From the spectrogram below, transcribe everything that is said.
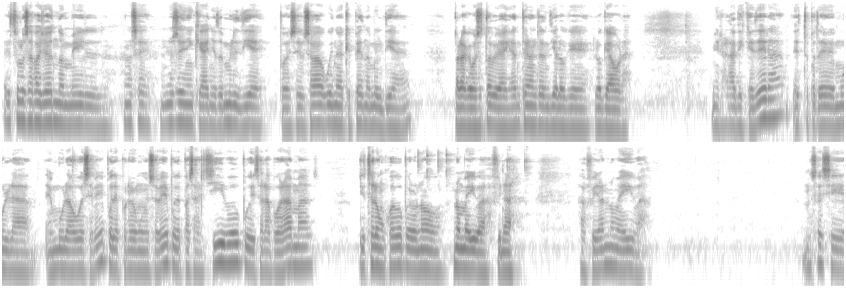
Esto lo usaba yo en 2000, no sé, no sé ni en qué año, 2010. Pues se usaba Windows XP en 2010, ¿eh? Para que vosotros veáis, antes no entendía lo que, lo que ahora. Mira la disquetera, esto puede emula, emula USB, puedes poner un USB, puedes pasar archivos, puedes instalar programas. Yo instalé un juego pero no, no me iba al final. Al final no me iba. No sé si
